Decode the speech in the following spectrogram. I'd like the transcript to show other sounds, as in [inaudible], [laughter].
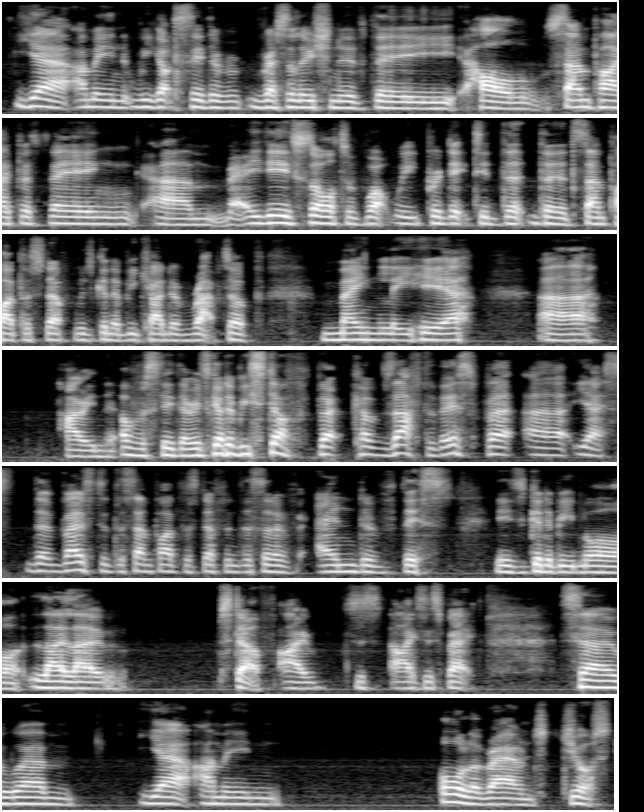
yeah, I mean, we got to see the resolution of the whole Sandpiper thing. Um, it is sort of what we predicted that the Sandpiper stuff was going to be kind of wrapped up mainly here. Uh, I mean, obviously there is going to be stuff that comes after this, but uh, yes, the most of the Sandpiper stuff and the sort of end of this is going to be more Lalo stuff. I just I suspect. So um, yeah, I mean, all around just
